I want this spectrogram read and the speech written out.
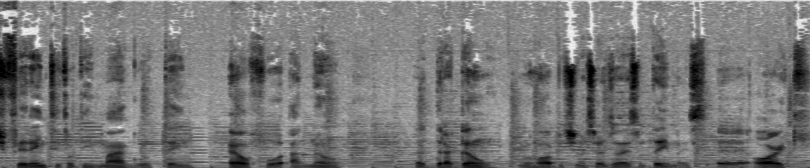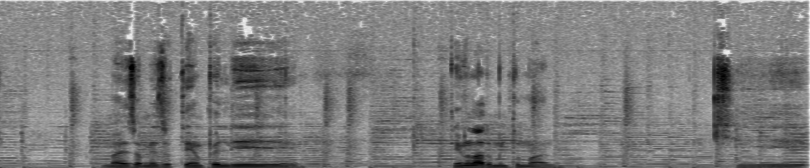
diferentes. Então tem mago, tem elfo, anão, é dragão no Hobbit, no Senhor dos Anéis não tem, mas é orc. Mas ao mesmo tempo ele tem um lado muito humano que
